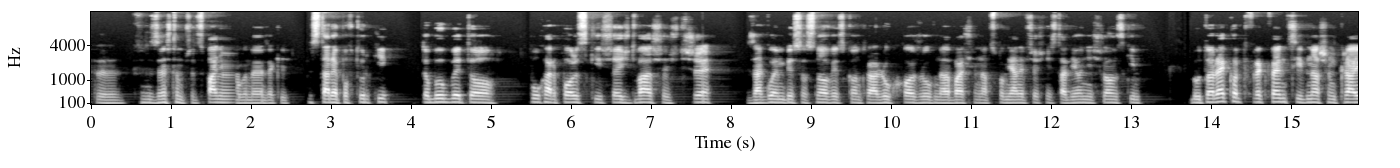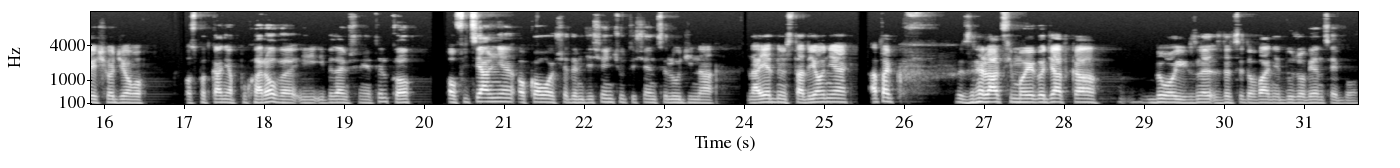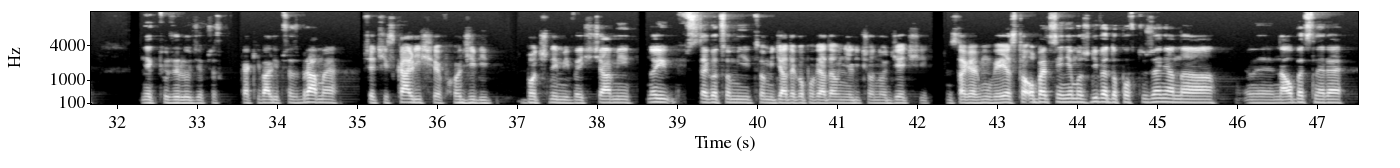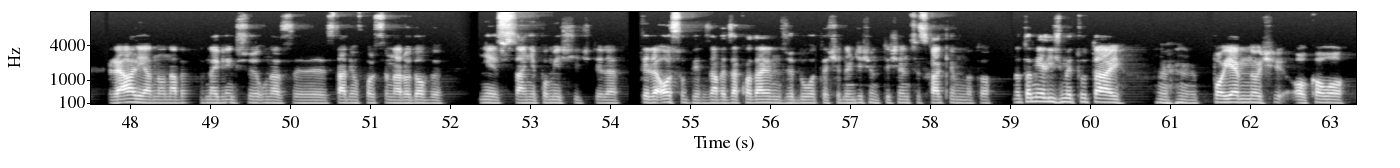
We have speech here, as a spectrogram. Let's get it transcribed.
zresztą przed spaniem oglądając jakieś stare powtórki, to byłby to Puchar Polski 6-2, 6-3, Zagłębie Sosnowiec kontra Ruch Chorzów na właśnie na wspomnianym wcześniej Stadionie Śląskim. Był to rekord frekwencji w naszym kraju, jeśli chodzi o, o spotkania pucharowe i, i wydaje mi się nie tylko. Oficjalnie około 70 tysięcy ludzi na, na jednym stadionie, a tak z relacji mojego dziadka było ich zdecydowanie dużo więcej, bo niektórzy ludzie przeskakiwali przez bramę, przeciskali się, wchodzili bocznymi wejściami. No i z tego, co mi, co mi dziadek opowiadał, nie liczono dzieci. Więc tak jak mówię, jest to obecnie niemożliwe do powtórzenia na, y, na obecne re, realia. No nawet największy u nas y, stadion w Polsce Narodowy nie jest w stanie pomieścić tyle, tyle osób, więc nawet zakładając, że było te 70 tysięcy z hakiem, no to, no to mieliśmy tutaj pojemność około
